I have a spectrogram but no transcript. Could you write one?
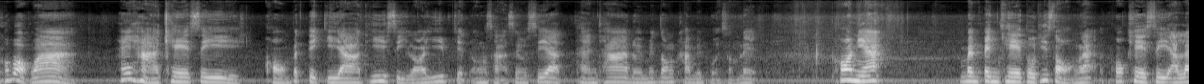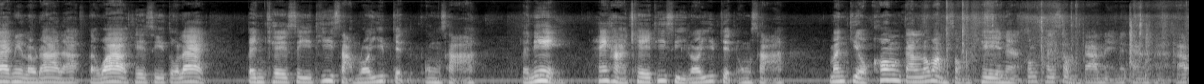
เขาบอกว่า ให้หา Kc ของปฏิกิริยาที่ 427 องศาเซลเซียสแทนค่าโดยไม่ต้องทำเป็นผลสำเร็จ ข้อนี้มันเป็น K ตัวที่ 2ล้วเพราะ KC อันแรกนี่เราได้แล้ว แต่ว่า KC ตัวแรกเป็น KC ที่ 327 องศา แต่นี่ให้หา K ที่ 427 องศา มันเกี่ยวข้องกันระหว่าง 2K เนี่ยต้องใช้สมการไหนในการหาครับ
